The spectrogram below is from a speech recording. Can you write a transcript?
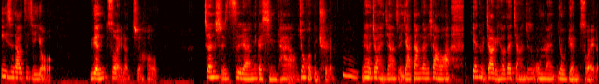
意识到自己有原罪了之后，真实自然那个形态哦，就回不去了。嗯那个就很像是亚当跟夏娃，天主教里头在讲，就是我们有原罪了。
